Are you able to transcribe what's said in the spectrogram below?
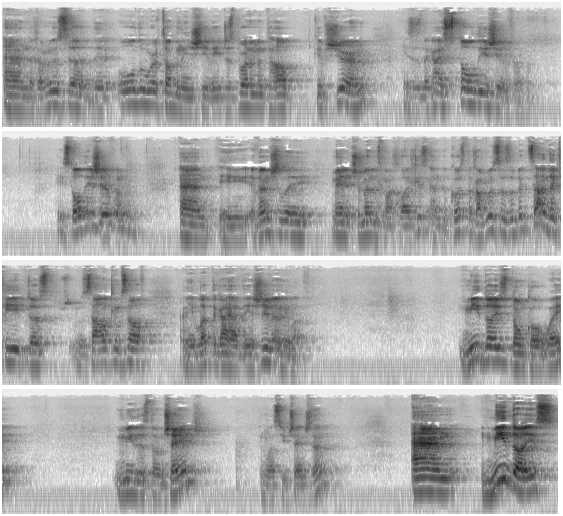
And the Chavrusa did all the work to open the yeshiva. He just brought him in to help give shirim. He says the guy stole the yeshiva from him. He stole the yeshiva from him. And he eventually made a tremendous machlokes. And because the Chavrusa is a big tzaddik, he just salk himself and he let the guy have the yeshiva and he left. Midos don't go away. Midas don't change unless you change them. And midos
